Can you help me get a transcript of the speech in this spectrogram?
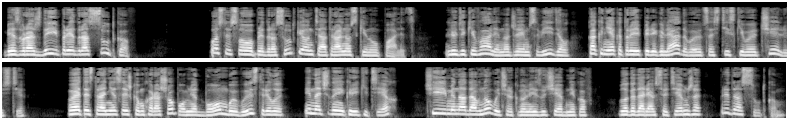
без вражды и предрассудков. После слова «предрассудки» он театрально вскинул палец. Люди кивали, но Джеймс видел, как некоторые переглядываются, стискивают челюсти. В этой стране слишком хорошо помнят бомбы, выстрелы и ночные крики тех, чьи имена давно вычеркнули из учебников, благодаря все тем же предрассудкам.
